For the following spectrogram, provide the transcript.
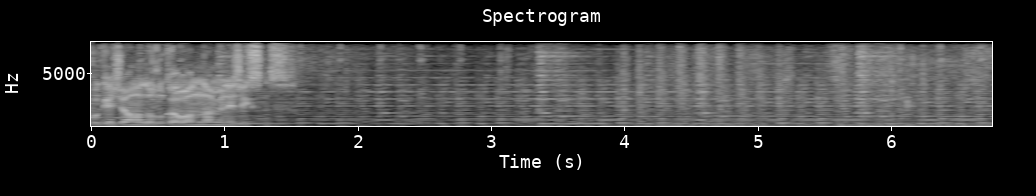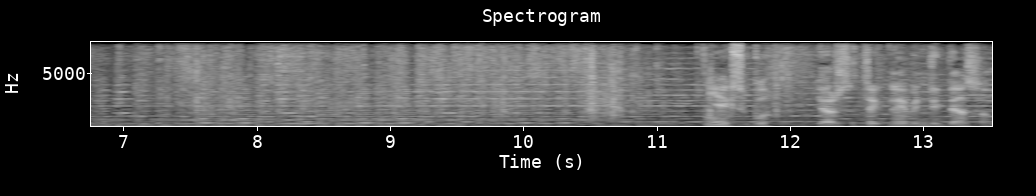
Bu gece Anadolu Kavanı'ndan bineceksiniz. Niye eksik bu? Yarısı tekneye bindikten sonra.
